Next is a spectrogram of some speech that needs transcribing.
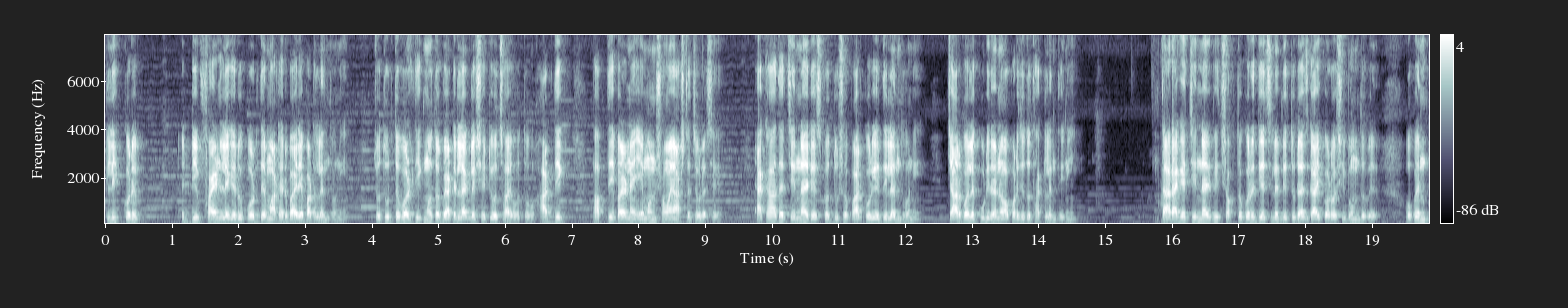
ক্লিক করে ডিপ ফাইন লেগের উপর দিয়ে মাঠের বাইরে পাঠালেন ধোনি। চতুর্থ বল ঠিকমতো ব্যাটে লাগলে সেটিও ছয় হতো। হার্দিক ভাবতেই পারে না, এমন সময় আসতে চলেছে। একা হাতে চেন্নাই রেস্কো দুশো পার করিয়ে দিলেন ধোনি। চার বলে কুড়ি রানে অপরাজিত থাকলেন তিনি। তার আগে চেন্নাইয়ের ভিত শক্ত করে দিয়েছিলেন ঋতুরাজ গায়কর ও শিবম দুবে। ওপেন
